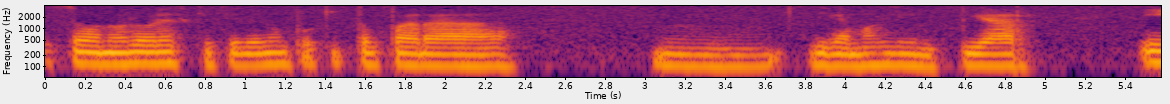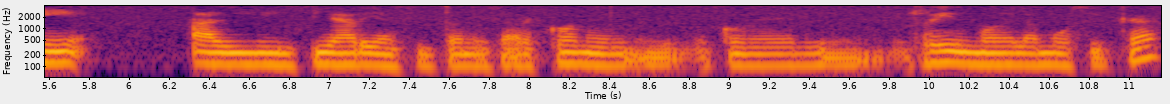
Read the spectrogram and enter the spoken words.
son olores que sirven un poquito para Mm, digamos, limpiar. Y al limpiar y al sintonizar con el, con el ritmo de la música,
